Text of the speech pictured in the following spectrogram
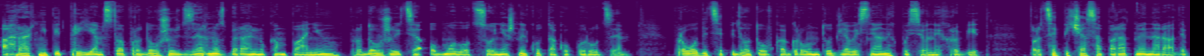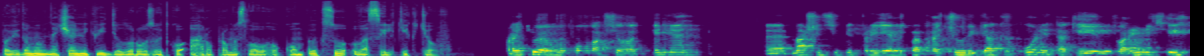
Аграрні підприємства продовжують зернозбиральну кампанію, продовжується обмолот соняшнику та кукурудзи. Проводиться підготовка ґрунту для весняних посівних робіт. Про це під час апаратної наради повідомив начальник відділу розвитку агропромислового комплексу Василь Кіктьов. працює в умовах сьогодення. Е, Наші ці підприємства працюють як в полі, так і в тваринницьких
